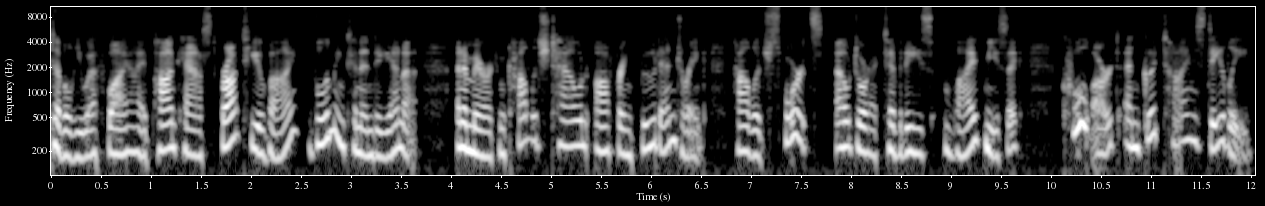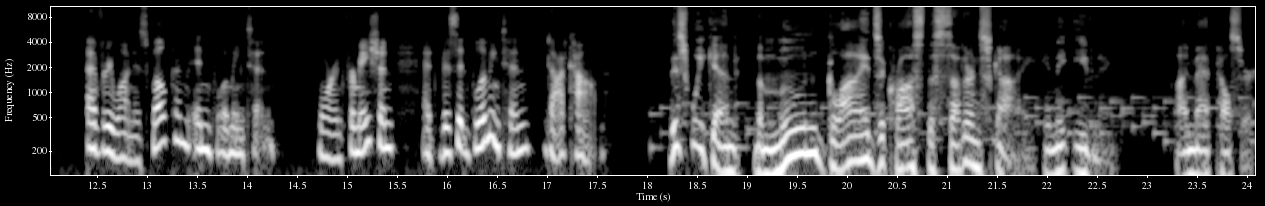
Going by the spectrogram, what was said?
WFYI podcast brought to you by Bloomington, Indiana, an American college town offering food and drink, college sports, outdoor activities, live music, cool art, and good times daily. Everyone is welcome in Bloomington. More information at visitbloomington.com. This weekend, the moon glides across the southern sky in the evening. I'm Matt Pelser,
